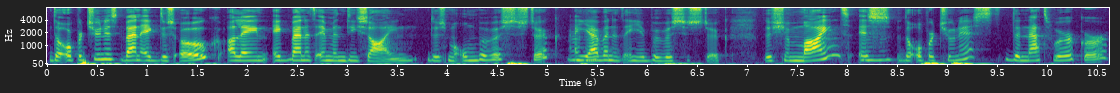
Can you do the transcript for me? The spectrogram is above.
de opportunist ben ik dus ook. Alleen ik ben het in mijn design. Dus mijn onbewuste stuk. En Mhm. jij bent het in je bewuste stuk. Dus je mind is de opportunist. De networker.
